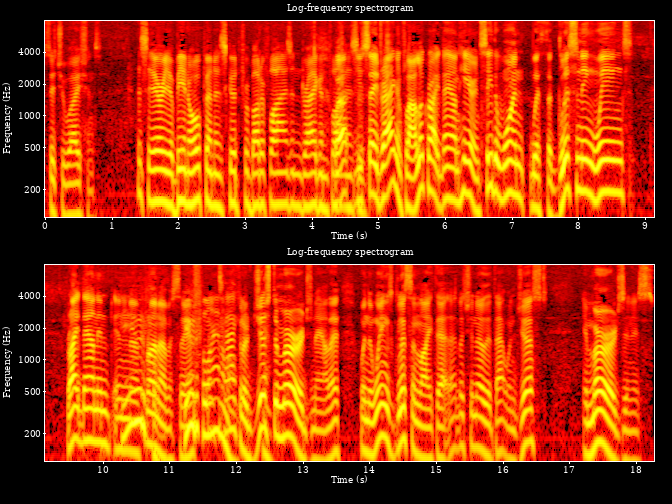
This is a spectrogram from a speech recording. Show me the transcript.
situations. This area being open is good for butterflies and dragonflies. Well, you say dragonfly. Look right down here and see the one with the glistening wings right down in, in uh, front of us there. Beautiful animal. Spectacular. Just emerged now. They, when the wings glisten like that, that lets you know that that one just emerged and it's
